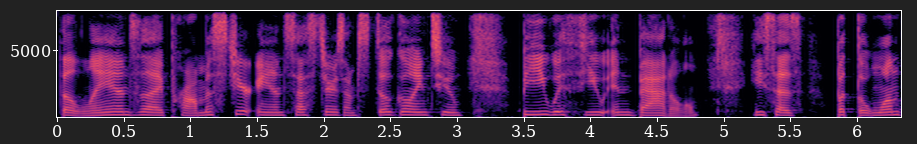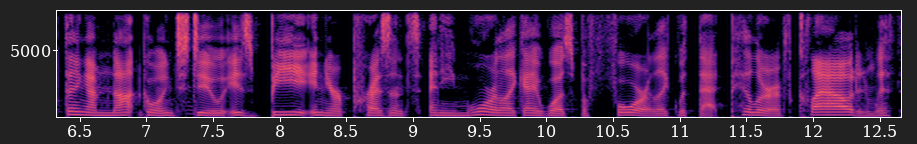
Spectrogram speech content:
the lands that I promised your ancestors. I'm still going to be with you in battle. He says, but the one thing I'm not going to do is be in your presence anymore like I was before, like with that pillar of cloud and with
